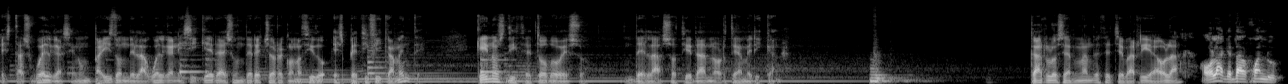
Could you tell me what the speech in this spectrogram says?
estas huelgas en un país donde la huelga ni siquiera es un derecho reconocido específicamente? ¿Qué nos dice todo eso de la sociedad norteamericana? Carlos Hernández Echevarría, hola. Hola, ¿qué tal, Juanlu?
